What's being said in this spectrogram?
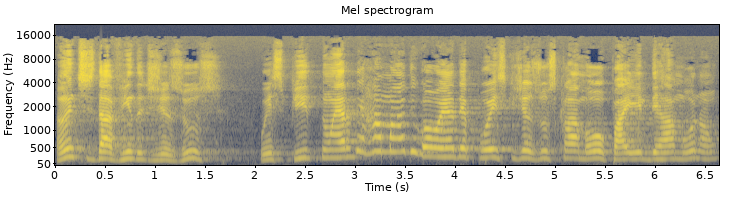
antes da vinda de Jesus, o Espírito não era derramado igual é depois que Jesus clamou, o Pai, ele derramou, não.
